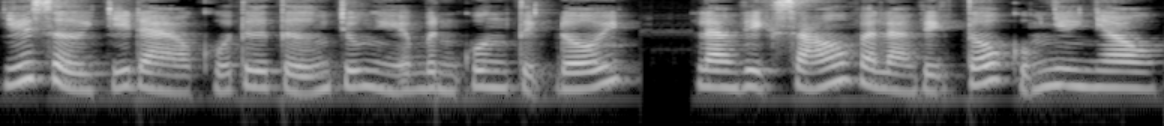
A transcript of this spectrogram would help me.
Dưới sự chỉ đạo của tư tưởng chủ nghĩa bình quân tuyệt đối, làm việc xấu và làm việc tốt cũng như nhau,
